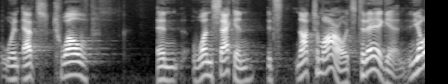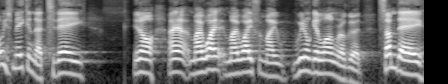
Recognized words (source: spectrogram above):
when at 12 and one second, it's not tomorrow, it's today again. And you're always making that today you know, I, my, wife, my wife and my, we don't get along real good. Someday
